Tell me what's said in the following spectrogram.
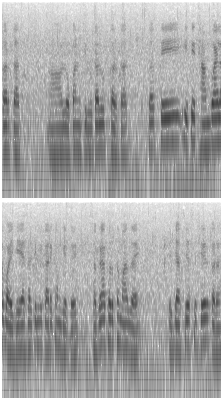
करतात. लोकांची लुटालूट करतात. तर ते इथे थांबवायला पाहिजे यासाठी मी कार्यक्रम घेतो आहे सगळा खर्च माझा आहे. ते जास्तीत जास्त शेअर करा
